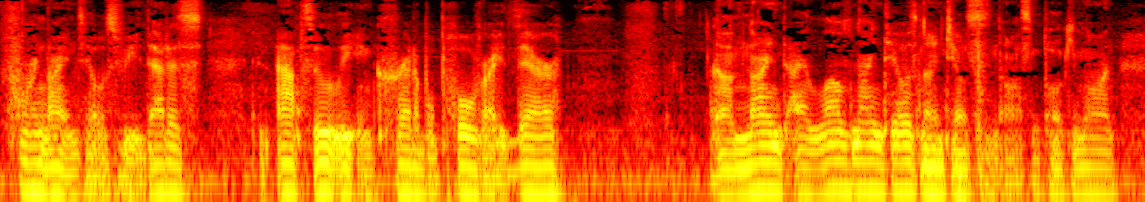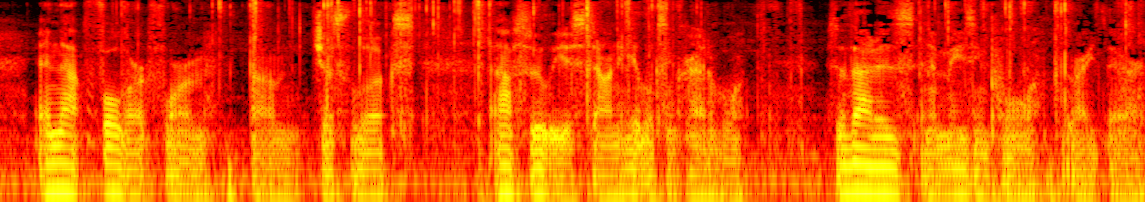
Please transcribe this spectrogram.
for Ninetales V. That is an absolutely incredible pull right there. Um, nine, I love Ninetales. Ninetales is an awesome Pokemon. And that full art form um, just looks absolutely astounding. It looks incredible. So that is an amazing pull right there.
